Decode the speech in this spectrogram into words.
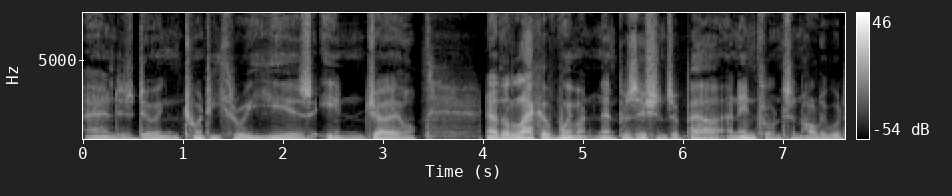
and is doing 23 years in jail. Now, the lack of women in positions of power and influence in Hollywood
